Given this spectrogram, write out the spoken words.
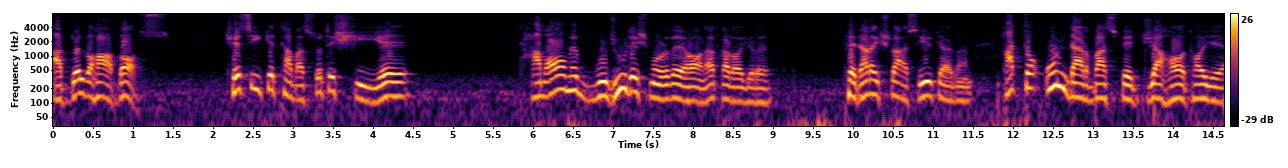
عبدالبها عباس کسی که توسط شیعه تمام وجودش مورد اهانت قرار گرفت. پدرش را اسیر کردن حتی اون در وصف جهادهای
